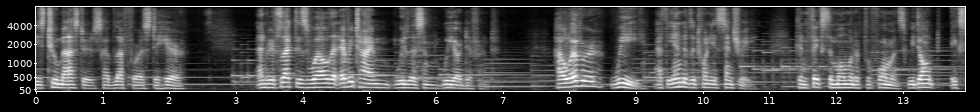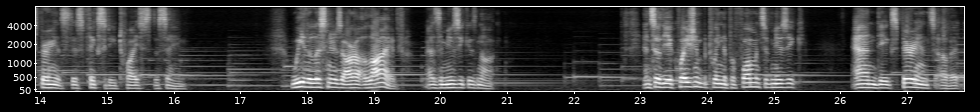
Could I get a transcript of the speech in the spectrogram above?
these two masters have left for us to hear, and reflect as well that every time we listen, we are different. However, we, at the end of the 20th century, can fix the moment of performance, we don't experience this fixity twice the same. We, the listeners, are alive, as the music is not. And so the equation between the performance of music and the experience of it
